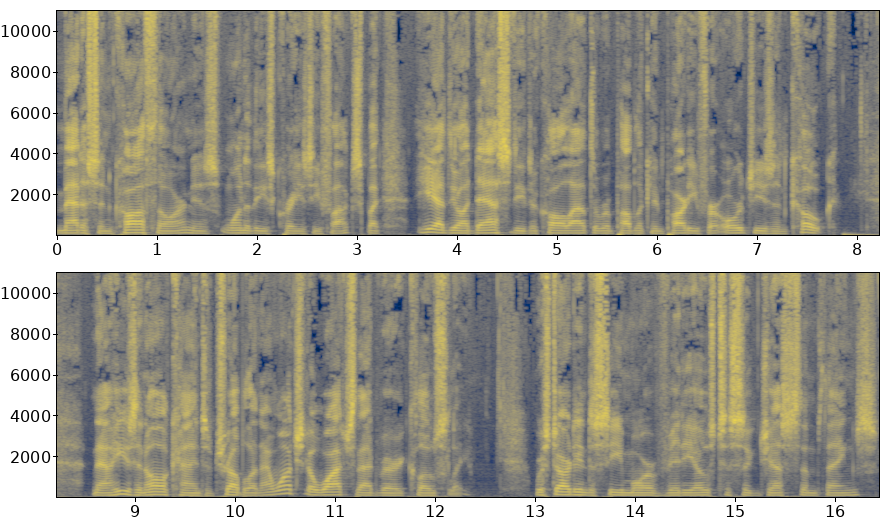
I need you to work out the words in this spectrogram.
Madison Cawthorn is one of these crazy fucks, but he had the audacity to call out the Republican Party for orgies and coke. Now, he's in all kinds of trouble, and I want you to watch that very closely. We're starting to see more videos to suggest some things.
